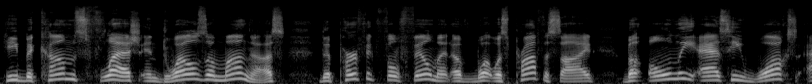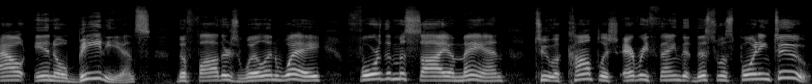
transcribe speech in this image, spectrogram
he becomes flesh and dwells among us, the perfect fulfillment of what was prophesied, but only as he walks out in obedience the Father's will and way for the Messiah man to accomplish everything that this was pointing to.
